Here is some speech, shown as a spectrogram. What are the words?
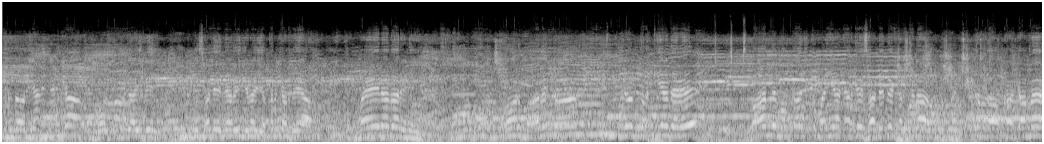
ਖਿਡੌਰੀਆਂ ਦੀ ਜਿਹੜੀਆਂ ਹੌਸਲਾ ਲਈ ਸਾਡੇ ਇਹਨਾਂ ਲਈ ਜਿਹੜਾ ਯਤਨ ਕਰਦੇ ਆ ਮੈਂ ਇਹਨਾਂ ਦਾ ਰਿਣੀ ਔਰ ਮਾਲਕ ਇਹਨਾਂ ਨੂੰ ਤਰੱਕੀਆਂ ਦੇਵੇ। ਬਾਹਰਲੇ ਮੁਲਕਾਂ 'ਚ ਕਮਾਈਆਂ ਕਰਕੇ ਸਾਡੇ ਤੇ ਖਰਚਣਾ ਇਹ ਬੜਾ ਔਖਾ ਕੰਮ ਹੈ।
